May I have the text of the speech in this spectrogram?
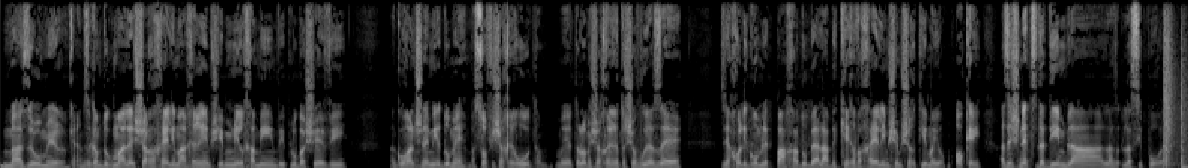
מה זה אומר. כן, זה גם דוגמה לשאר החיילים האחרים, שאם הם נלחמים ויפלו בשבי, הגורל שלהם יהיה דומה, בסוף ישחררו אותם. אתה לא משחרר את השבוי הזה, זה יכול לגרום לפחד או בהלה בקרב החיילים שמשרתים היום. אוקיי, אז יש שני צדדים לסיפור הזה.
